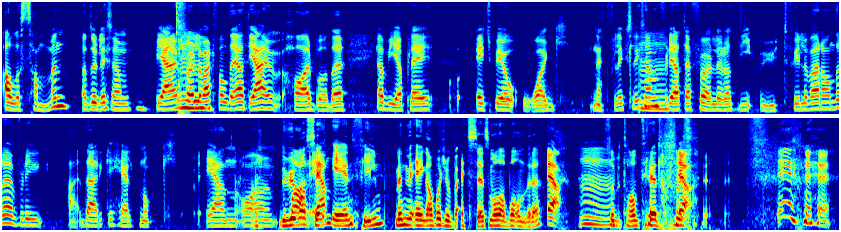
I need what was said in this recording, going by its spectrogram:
alle sammen. At du liksom Jeg føler i hvert fall det at jeg har både ja, Viaplay, HBO og Netflix, liksom. Mm. Fordi at jeg føler at de utfyller hverandre. Fordi det er ikke helt nok én og Du vil bare se én. én film, men med en gang får på ett sted som man har på andre. Ja. Mm. Så betal tre dommer. Ja.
